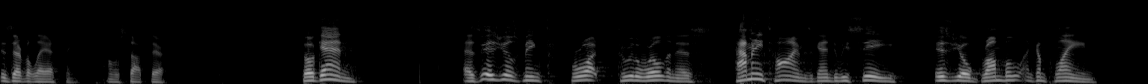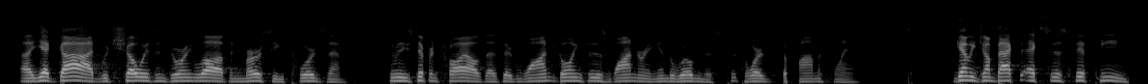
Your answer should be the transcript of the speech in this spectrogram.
is everlasting. And we'll stop there. So, again, as Israel's being brought through the wilderness, how many times, again, do we see Israel grumble and complain, uh, yet God would show his enduring love and mercy towards them through these different trials as they're going through this wandering in the wilderness to, towards the promised land? Again, we jump back to Exodus 15.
